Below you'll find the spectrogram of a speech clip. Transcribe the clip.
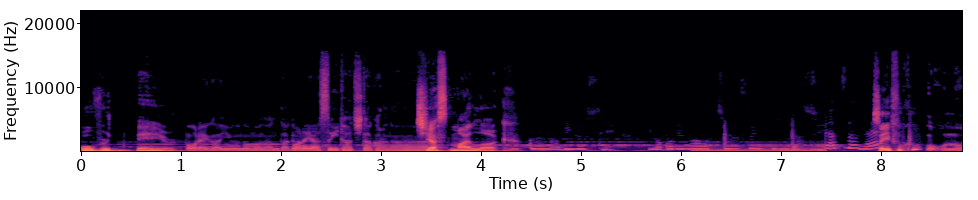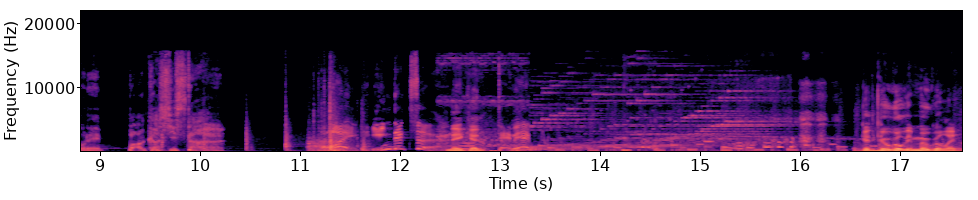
over there. Just my luck. Seifuku? Naked. Good googly moogly.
